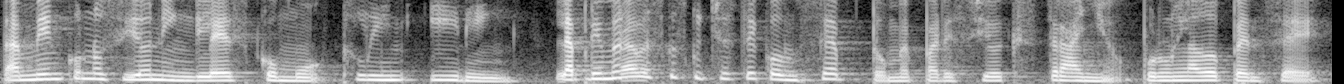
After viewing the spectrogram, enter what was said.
también conocido en inglés como clean eating. La primera vez que escuché este concepto me pareció extraño. Por un lado pensé,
